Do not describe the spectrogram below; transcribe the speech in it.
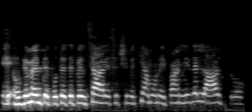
e ovviamente potete pensare se ci mettiamo nei panni dell'altro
